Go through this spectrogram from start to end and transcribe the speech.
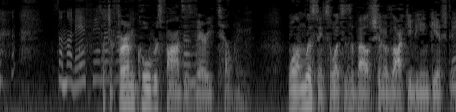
Such a firm, cool response is very telling. Well, I'm listening, so what's this about Shinozaki being gifted?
